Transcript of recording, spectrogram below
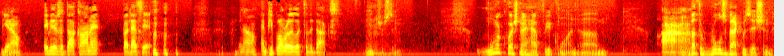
You Mhm. know, maybe there's a duck on it, but that's it. you know, and people don't really look for the ducks. Interesting. One more question I have for you, Quan. Um, Ah. about the rules of acquisition.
